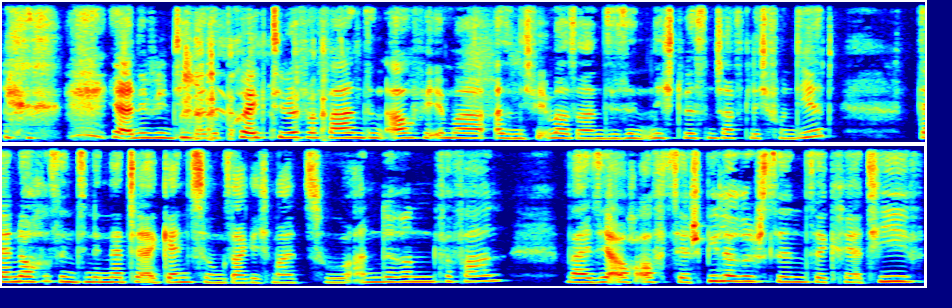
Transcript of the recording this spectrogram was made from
ja, definitiv. Also projektive Verfahren sind auch wie immer, also nicht wie immer, sondern sie sind nicht wissenschaftlich fundiert. Dennoch sind sie eine nette Ergänzung, sage ich mal, zu anderen Verfahren, weil sie auch oft sehr spielerisch sind, sehr kreativ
